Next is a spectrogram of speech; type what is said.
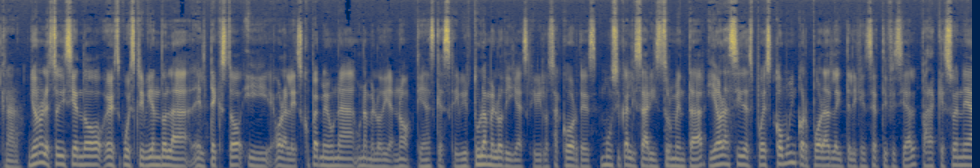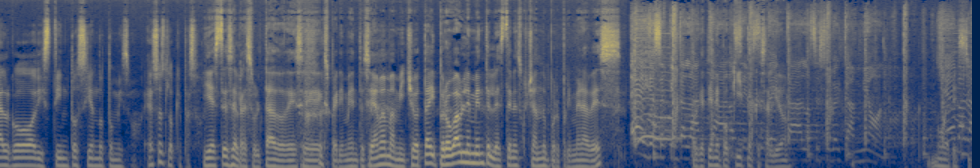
Claro. Yo no le estoy diciendo o escribiendo la, el texto y órale, escúpeme una, una melodía. No, tienes que escribir tú la melodía, escribir los acordes, musicalizar, instrumentar y ahora sí después cómo incorporas la inteligencia artificial para que suene algo distinto siendo tú mismo. Eso es lo que pasó. Y este es el resultado de ese experimento. Se llama Mamichota y probablemente la estén escuchando por primera vez porque tiene poquito que salió. Nuevecita.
